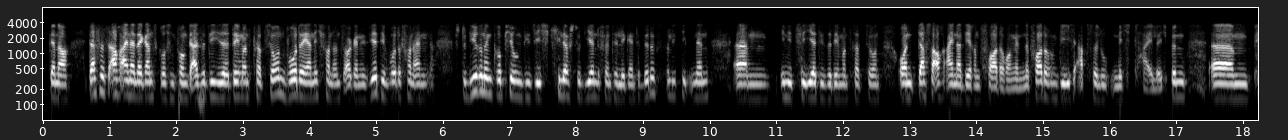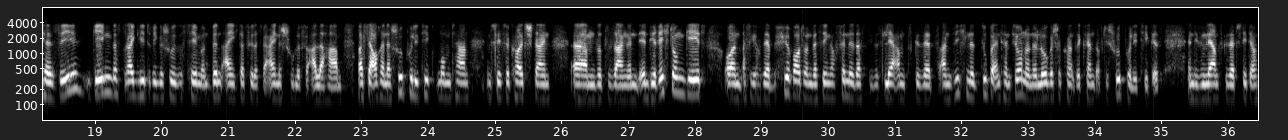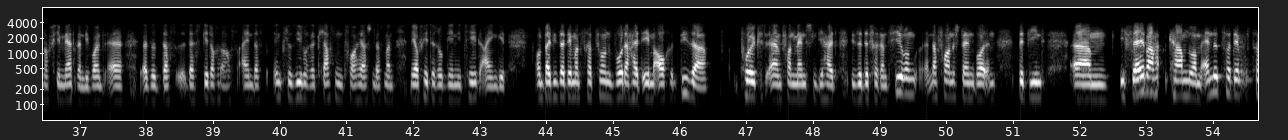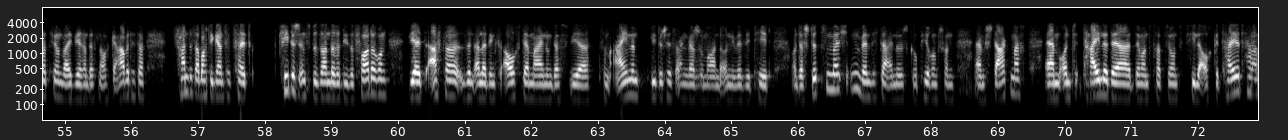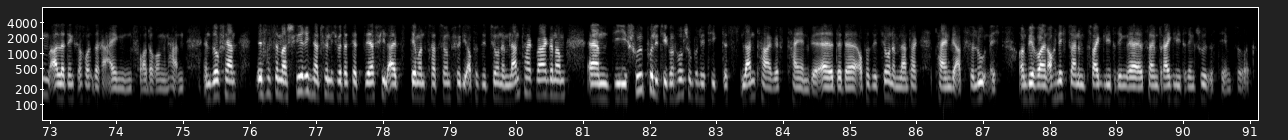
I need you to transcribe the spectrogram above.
Genau. Das ist auch einer der ganz großen Punkte. Also diese Demonstration wurde ja nicht von uns organisiert, die wurde von einer Studierendengruppierung, die sich Kieler Studierende für intelligente Bildungspolitik nennen, ähm, initiiert, diese Demonstration. Und das war auch einer deren Forderungen. Eine Forderung, die ich absolut nicht teile. Ich bin ähm, per se gegen das dreigliedrige Schulsystem und bin eigentlich dafür, dass wir eine Schule für alle haben, was ja auch in der Schulpolitik momentan in Schleswig-Holstein ähm, sozusagen in, in die Richtung geht und was ich auch sehr befürworte und weswegen auch finde, dass dieses Lehramtsgesetz an sich eine super Intention und eine logische Konsequenz auf die Schulpolitik ist. In diesem Lehramtsgesetz steht ja auch noch viel mehr drin. Die wollen, äh, also das, das geht auch darauf ein, dass inklusivere Klassen vorherrschen, dass man mehr auf Heterogenität eingeht. Und bei dieser Demonstration wurde halt eben auch dieser Pulk äh, von Menschen, die halt diese Differenzierung nach vorne stellen wollten, bedient. Ähm, ich selber kam nur am Ende zur Demonstration, weil ich währenddessen auch gearbeitet habe, fand es aber auch die ganze Zeit kritisch insbesondere diese Forderung. Wir als AStA sind allerdings auch der Meinung, dass wir zum einen politisches Engagement an der Universität unterstützen möchten, wenn sich da eine Gruppierung schon ähm, stark macht ähm, und Teile der Demonstrationsziele auch geteilt haben, allerdings auch unsere eigenen Forderungen hatten. Insofern ist es immer schwierig. Natürlich wird das jetzt sehr viel als Demonstration für die Opposition im Landtag wahrgenommen. Ähm, die Schulpolitik und Hochschulpolitik des Landtages teilen wir, äh, der Opposition im Landtag teilen wir absolut nicht. Und wir wollen auch nicht zu einem zweigliedrigen, äh, zu einem dreigliedrigen Schulsystem zurück.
